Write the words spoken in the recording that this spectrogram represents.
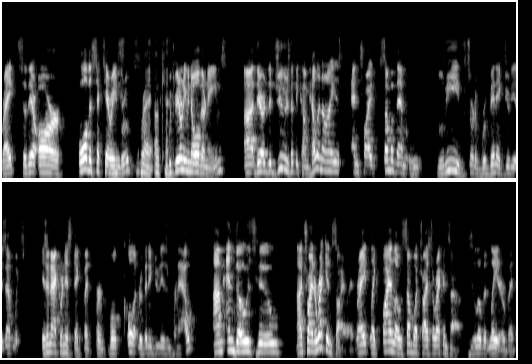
right? So there are all the sectarian groups, Right, okay. which we don't even know all their names. Uh, there are the Jews that become Hellenized and tried, some of them leave sort of rabbinic Judaism, which is anachronistic, but for we'll call it rabbinic Judaism for now. Um, and those who uh, try to reconcile it, right? Like Philo somewhat tries to reconcile it. He's a little bit later, but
